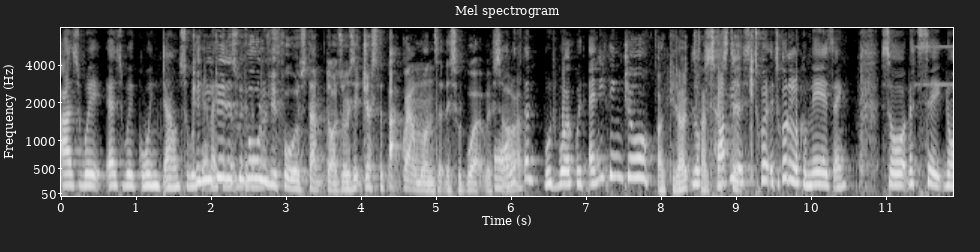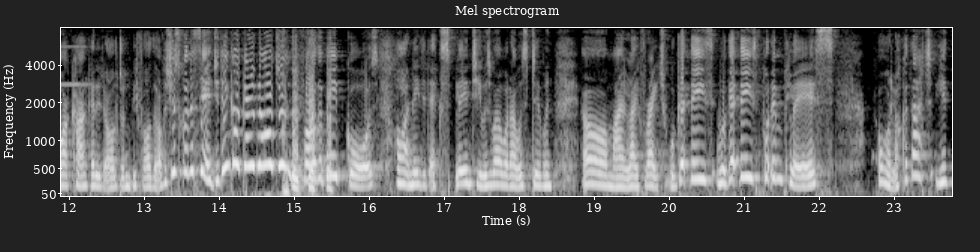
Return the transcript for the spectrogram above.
as we as we're going down. So we Can you like do this with of all of your foil stamp dies or is it just the background ones that this would work with, All of them would work with anything, Joe. Okay, doke, Looks fantastic. fabulous. It's going, it's going to look amazing. So let's see. No, I can't get it all done before the... I was just going to say, do you think I'll get it all done before the beep goes? Oh, I needed to explain to you as well what I was doing. Oh, my life. Right, we'll get these, we'll get these put in place. Oh, look at that. You,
